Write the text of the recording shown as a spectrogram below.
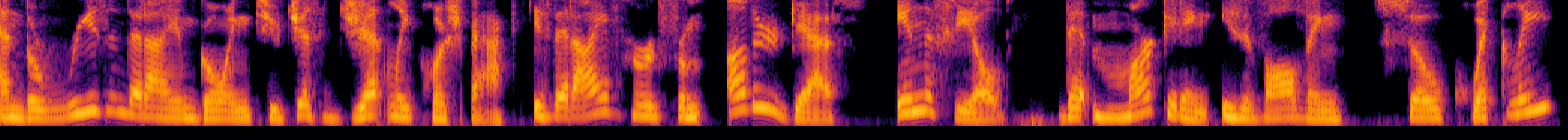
And the reason that I am going to just gently push back is that I have heard from other guests in the field that marketing is evolving so quickly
